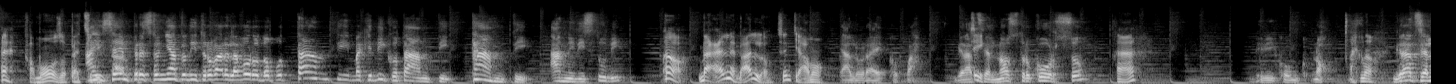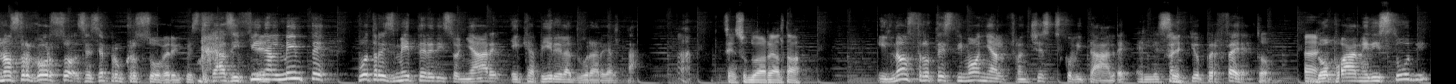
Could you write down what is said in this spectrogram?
Eh, famoso pezzo Hai di carta. Hai sempre sognato di trovare lavoro dopo tanti, ma che dico tanti, tanti anni di studi? Oh, bello, bello, sentiamo. E allora ecco qua. Grazie sì. al nostro corso. Eh? Devi con... no. no. Grazie al nostro corso, sei sempre un crossover in questi casi, finalmente potrai smettere di sognare e capire la dura realtà. Ah, senso dura realtà? Il nostro testimonial Francesco Vitale è l'esempio sì. perfetto. Eh. Dopo anni di studi,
